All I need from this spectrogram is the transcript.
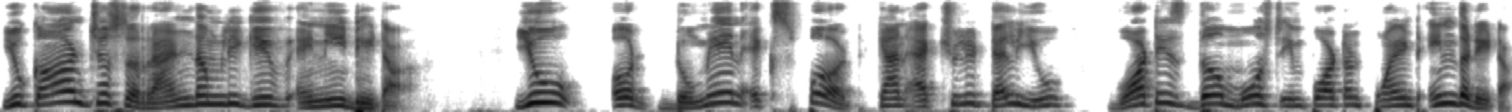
You can't just randomly give any data. You a domain expert can actually tell you what is the most important point in the data.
